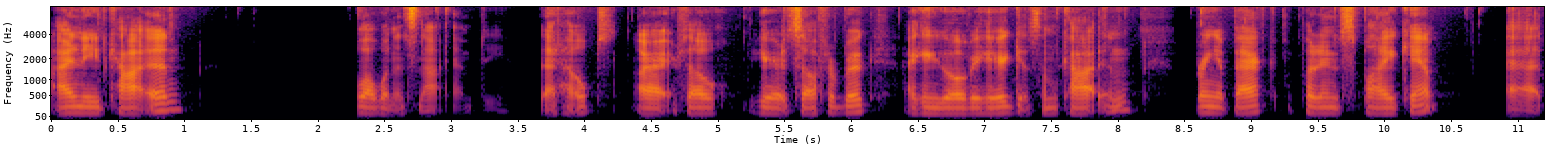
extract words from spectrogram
I need cotton. Well, when it's not empty, that helps. All right, so here at Sulphurbrooke, I can go over here, get some cotton, bring it back, put it in a supply camp at,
